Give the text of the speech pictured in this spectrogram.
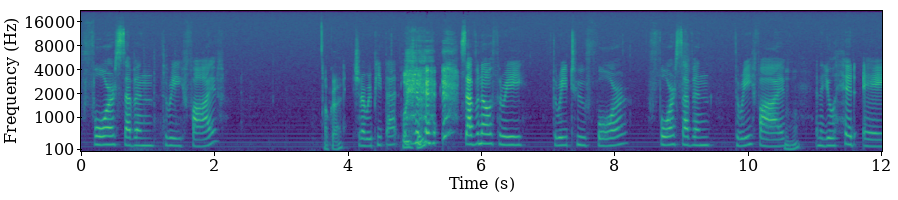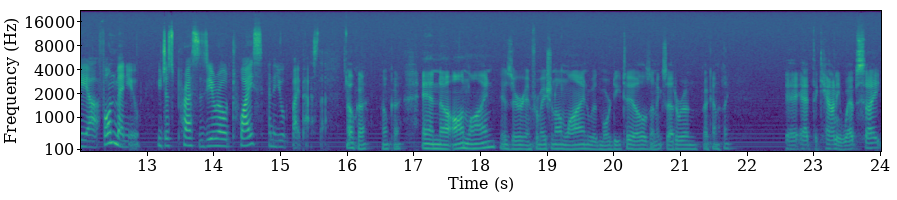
4735. Okay, Should I repeat that? please do. 703 324 4735. Mm-hmm. And then you'll hit a uh, phone menu. You just press zero twice and then you'll bypass that. Okay, okay. And uh, online, is there information online with more details and et cetera and that kind of thing? At the county website,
